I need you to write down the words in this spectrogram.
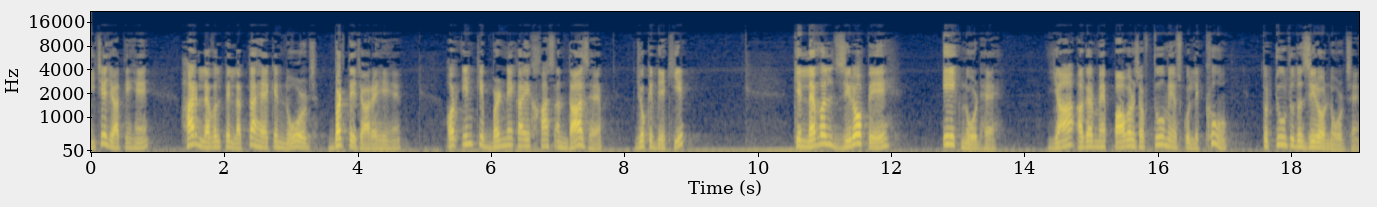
نیچے جاتے ہیں ہر لیول پہ لگتا ہے کہ نوڈز بڑھتے جا رہے ہیں اور ان کے بڑھنے کا ایک خاص انداز ہے جو کہ دیکھیے کہ لیول زیرو پہ ایک نوڈ ہے یا اگر میں پاور آف ٹو میں اس کو لکھوں تو two to the zero nodes ہیں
